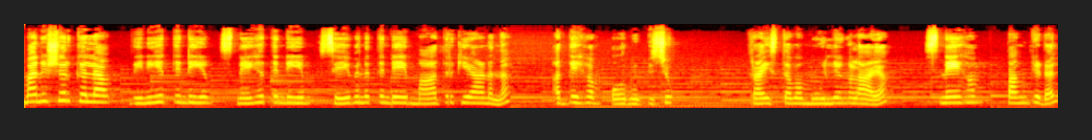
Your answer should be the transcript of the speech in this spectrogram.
മനുഷ്യർക്കെല്ലാം വിനയത്തിന്റെയും സ്നേഹത്തിന്റെയും സേവനത്തിന്റെയും മാതൃകയാണെന്ന് അദ്ദേഹം ഓർമ്മിപ്പിച്ചു. ക്രൈസ്തവ മൂല്യങ്ങളായ സ്നേഹം പങ്കിടൽ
